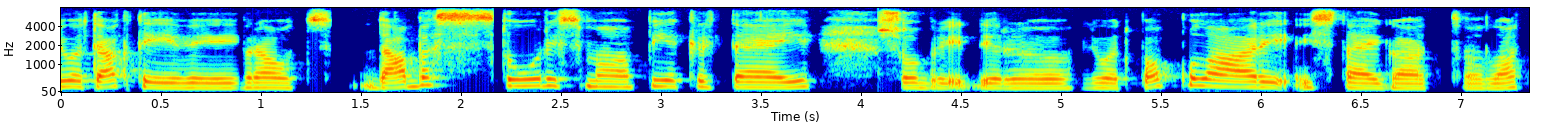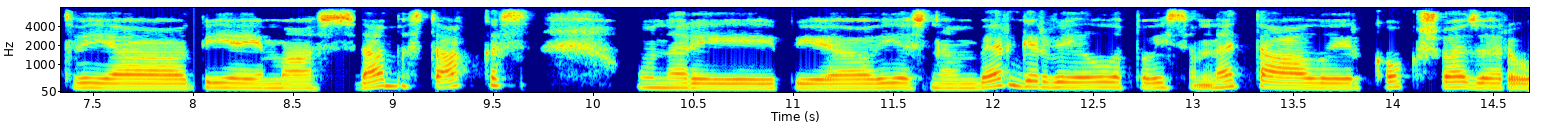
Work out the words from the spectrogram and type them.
Ļoti aktīvi brauc dabas turisma piekritēji. Šobrīd ir uh, ļoti populāri izstaigāt Latvijā pieejamās dabas takas, un arī pie viesnam Bergervilla pavisam netālu ir Kokšu ezeru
